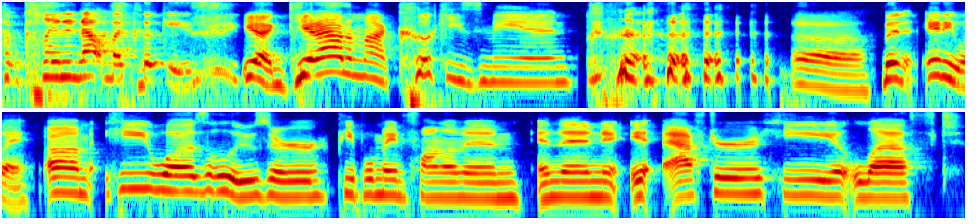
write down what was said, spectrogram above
I'm cleaning out my cookies. yeah, get out of my cookies, man. uh, but anyway, um, he was a loser. People made fun of him, and then it, after he left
